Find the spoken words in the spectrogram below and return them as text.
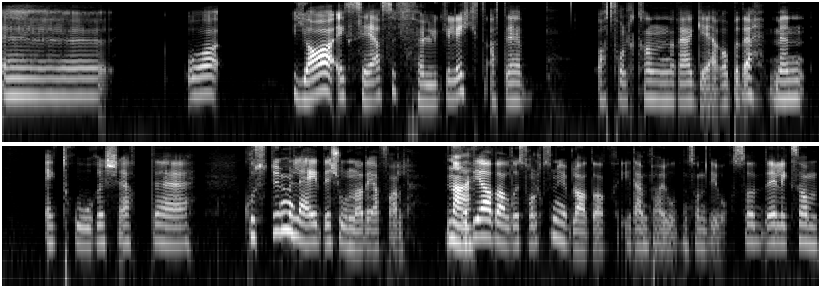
Eh, og ja, jeg ser selvfølgelig at det at folk kan reagere på det, men jeg tror ikke at eh, Kostym leide ikke under det, iallfall. For de hadde aldri solgt så mye blader i den perioden som de gjorde. Så det er liksom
